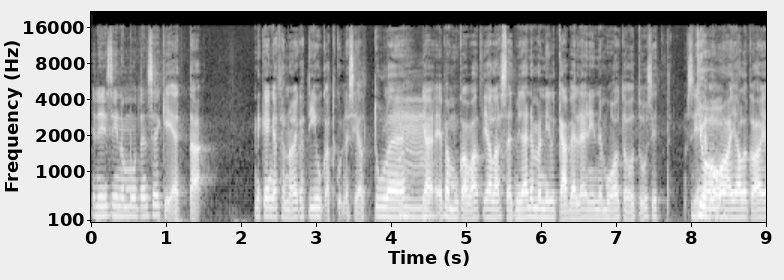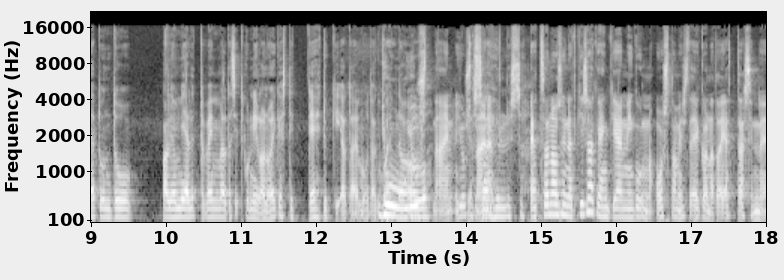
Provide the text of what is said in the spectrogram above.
Ja niin siinä on muuten sekin, että ne kengäthän on aika tiukat, kun ne sieltä tulee, mm. ja epämukavat jalassa, että mitä enemmän niillä kävelee, niin ne muotoutuu sit siihen Joo. omaan jalkaan ja tuntuu paljon miellyttävimmältä sit, kun niillä on oikeasti tehtykin jotain muuta kuin että Juu, on just näin. Just jossain näin et, hyllyssä. et sanoisin, että kisakenkien niin kun, ostamista ei kannata jättää sinne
